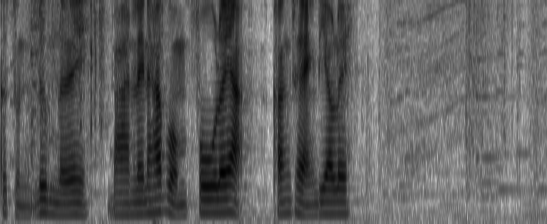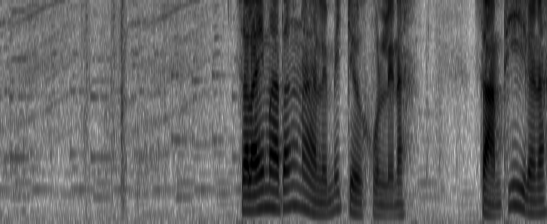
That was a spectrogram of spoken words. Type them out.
กระสุนลืมเลย บานเลยนะครับผมฟูลเลยอะคลังแสงเดียวเลย สไลด์มาตั้งนานเลยไม่เจอคนเลยนะสามที่เลยนะ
